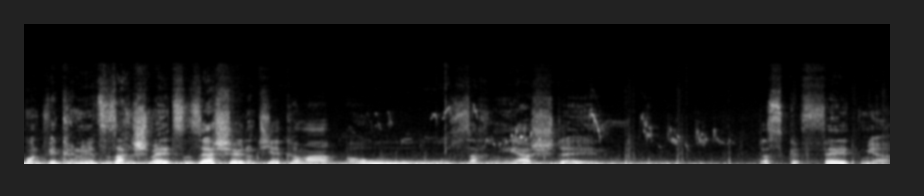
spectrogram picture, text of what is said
Und wir können jetzt Sachen schmelzen. Sehr schön. Und hier können wir... Oh, Sachen herstellen. Das gefällt mir.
